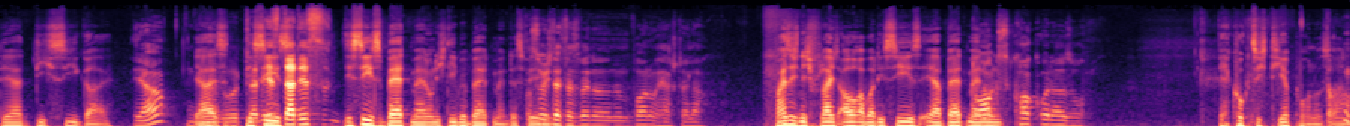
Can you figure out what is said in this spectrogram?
der DC-Guy. Ja? Ja, es, gut, DC, das, ist, ist, das ist. DC ist Batman und ich liebe Batman, deswegen. Achso, ich dachte, das wäre nur ein Pornohersteller. Weiß ich nicht, vielleicht auch, aber DC ist eher Batman Dogs, und Cock oder so. Wer guckt sich Tierpornos an?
